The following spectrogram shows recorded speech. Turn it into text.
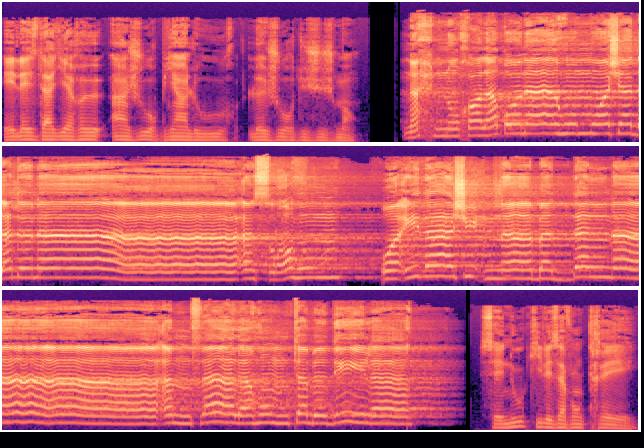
et laissent derrière eux un jour bien lourd, le jour du jugement. نحن خلقناهم وشددنا أسرهم وإذا شئنا بدلنا أمثالهم تبديلا C'est nous qui les avons créés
